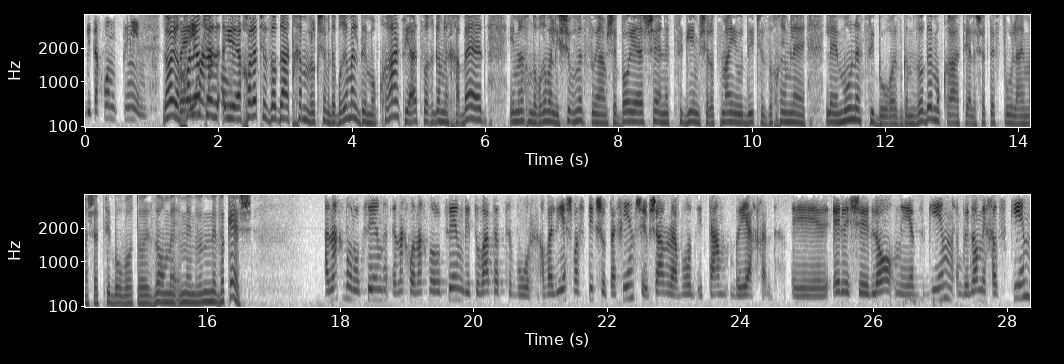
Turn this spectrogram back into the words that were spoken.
ביטחון פנים. לא, יכול להיות, אנחנו... ש... יכול להיות שזו דעתכם, אבל כשמדברים על דמוקרטיה צריך גם לכבד, אם אנחנו מדברים על יישוב מסוים שבו יש נציגים של עוצמה יהודית שזוכים ל... לאמון הציבור, אז גם זו דמוקרטיה לשתף פעולה עם מה שהציבור באותו אזור מבקש. אנחנו רוצים, אנחנו, אנחנו רוצים לטובת הציבור, אבל יש מספיק שותפים שאפשר לעבוד איתם ביחד. אה, אלה שלא מייצגים ולא מחזקים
